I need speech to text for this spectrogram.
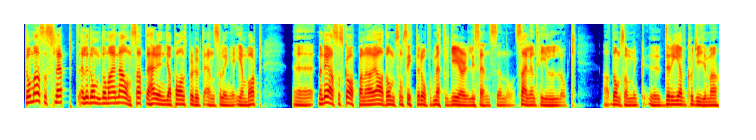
de har alltså släppt, eller de, de har annonsat, det här är en japansk produkt än så länge enbart. Eh, men det är alltså skaparna, ja, de som sitter då på Metal Gear-licensen och Silent Hill och ja, de som eh, drev Kojima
